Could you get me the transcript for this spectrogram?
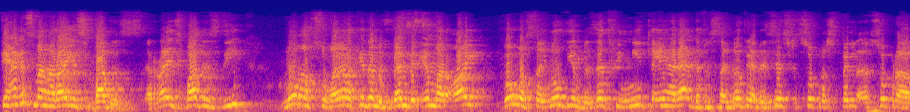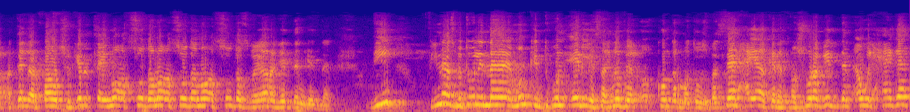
في حاجة اسمها rice bodies ال rice bodies دي نقط صغيرة كده بتبان بال MRI جوه ال synovium بالذات في ال knee تلاقيها راقدة في ال synovial recess في ال supra سبيل ال suprapatellar pouch وكده تلاقي نقط سودا نقط سودا نقط سودا صغيرة جدا جدا. دي في ناس بتقول إنها ممكن تكون early synovial chondromatosis بس هي الحقيقة كانت مشهورة جدا أول حاجة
